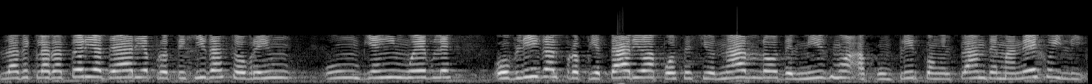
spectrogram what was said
la declaratoria de área protegida sobre un bien inmueble obliga al propietario a posesionarlo del mismo a cumplir con el plan de manejo y,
